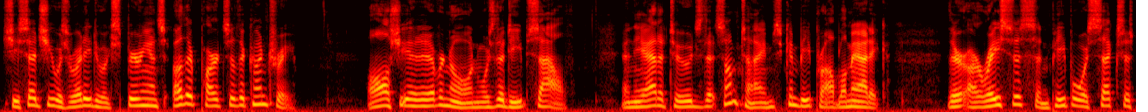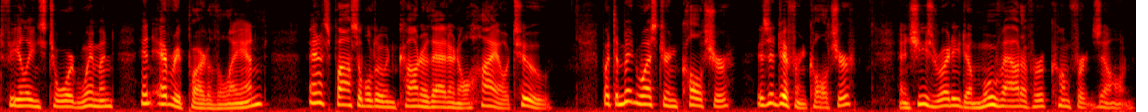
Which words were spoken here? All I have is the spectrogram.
she said she was ready to experience other parts of the country. All she had ever known was the Deep South, and the attitudes that sometimes can be problematic. There are racists and people with sexist feelings toward women in every part of the land, and it's possible to encounter that in Ohio too. But the Midwestern culture is a different culture, and she's ready to move out of her comfort zone.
